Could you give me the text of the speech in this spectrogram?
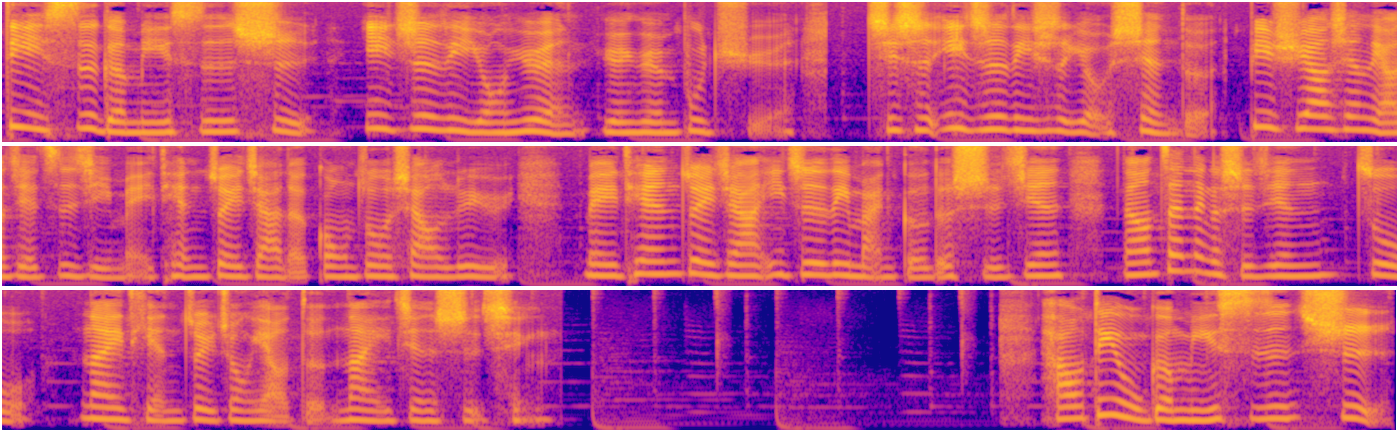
第四个迷思是意志力永远源源不绝。其实意志力是有限的，必须要先了解自己每天最佳的工作效率，每天最佳意志力满格的时间，然后在那个时间做那一天最重要的那一件事情。好，第五个迷思是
